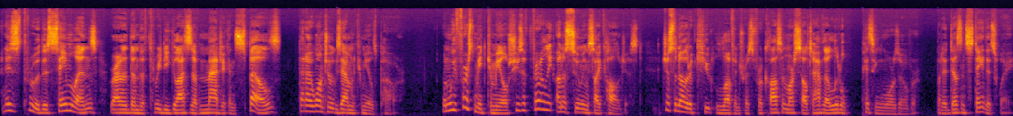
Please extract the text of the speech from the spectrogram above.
And is through this same lens, rather than the 3D glasses of magic and spells, that I want to examine Camille's power. When we first meet Camille, she's a fairly unassuming psychologist, just another cute love interest for Klaus and Marcel to have their little pissing wars over. But it doesn't stay this way,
